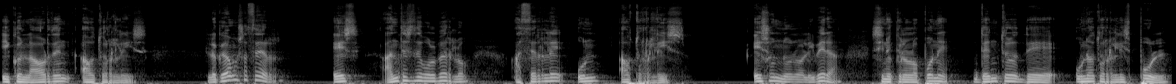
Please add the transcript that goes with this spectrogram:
y con la orden autorelease. Lo que vamos a hacer es, antes de devolverlo, hacerle un autorelease. Eso no lo libera, sino que lo pone dentro de un autorelease pool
